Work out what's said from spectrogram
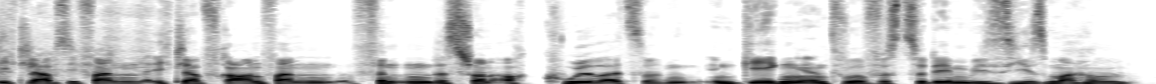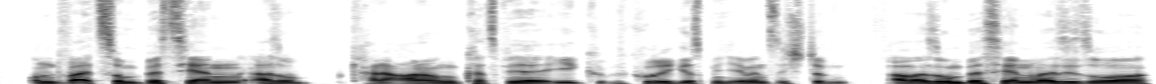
Ich glaube, sie fanden, ich glaube, Frauen fanden, finden das schon auch cool, weil es so ein, Gegenentwurf ist zu dem, wie sie es machen. Und weil es so ein bisschen, also, keine Ahnung, kannst mir eh, korrigierst mich eh, wenn es nicht stimmt, aber so ein bisschen, weil sie so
